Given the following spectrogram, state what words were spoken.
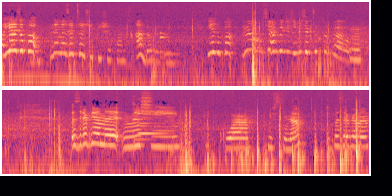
O Jezu, po NMZC się pisze kłamstwo. A, dobra. Jezu, po... No, chciałam powiedzieć, że mi się akceptowało. Mm. Pozdrawiamy Misi Kła Justyna i pozdrawiamy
